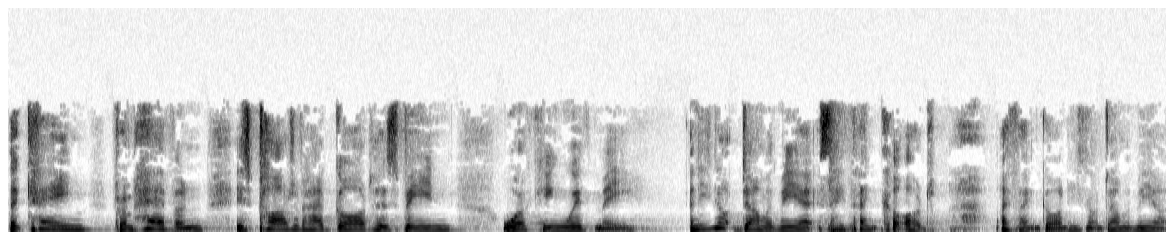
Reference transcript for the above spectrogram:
that came from heaven is part of how God has been working with me. And he's not done with me yet. Say, thank God. I thank God he's not done with me yet.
